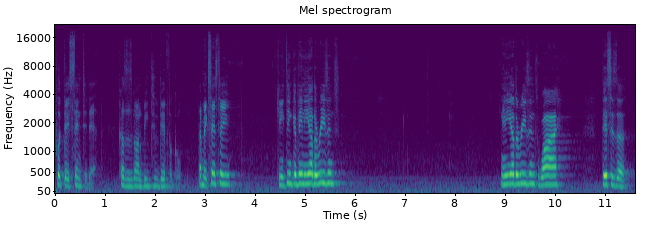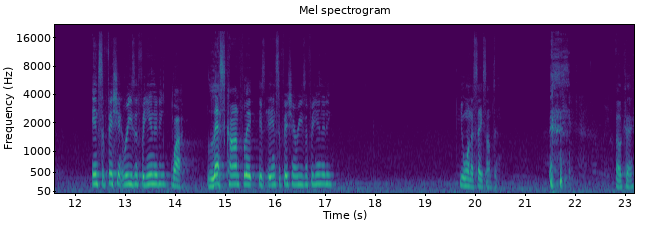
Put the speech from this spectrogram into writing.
put their sin to death because it's going to be too difficult. That makes sense to you? Can you think of any other reasons? Any other reasons why this is a insufficient reason for unity? Why less conflict is insufficient reason for unity? You want to say something? okay.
